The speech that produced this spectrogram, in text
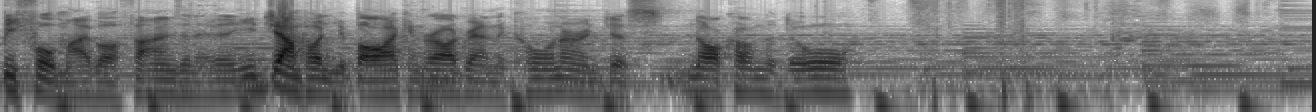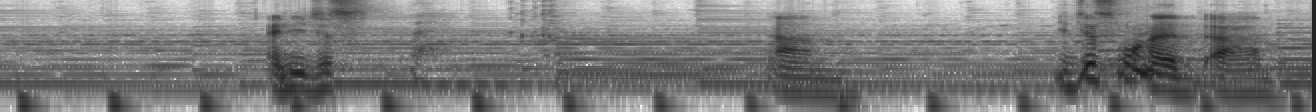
before mobile phones and everything, you jump on your bike and ride around the corner and just knock on the door. And you just, um, you just want to um,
